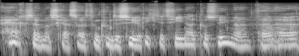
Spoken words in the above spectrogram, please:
herrsömmerska så att hon kunde sy riktigt fina kostymer. Herrar.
